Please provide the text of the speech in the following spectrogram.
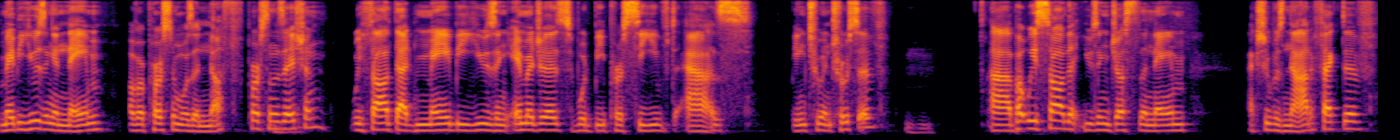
maybe using a name of a person was enough personalization. We thought that maybe using images would be perceived as being too intrusive. Mm-hmm. Uh, but we saw that using just the name actually was not effective.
